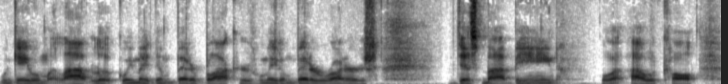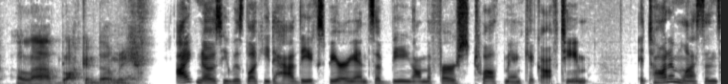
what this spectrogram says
We gave them a live look. We made them better blockers. We made them better runners just by being what I would call a live blocking dummy. Ike knows he was lucky to have the experience of being on the first 12th man kickoff team. It taught him lessons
